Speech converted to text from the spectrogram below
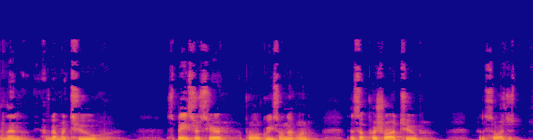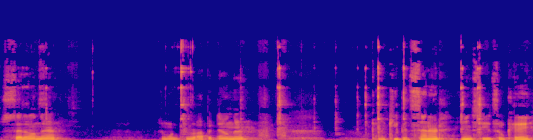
And then I've got my two spacers here. I put a little grease on that one. This is a push rod tube. And so I just set it on there and we'll drop it down there. Kind of keep it centered. You can see it's okay.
